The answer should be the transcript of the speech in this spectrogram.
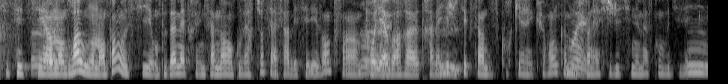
c'est un, endroit où on entend aussi, on peut pas mettre une femme noire en couverture, ça va faire baisser les ventes. Enfin, pour y avoir euh, travaillé, je Mm. sais que c'est un discours qui est récurrent, comme Ouais. sur la fiche de cinéma, ce qu'on vous disait. Mm.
